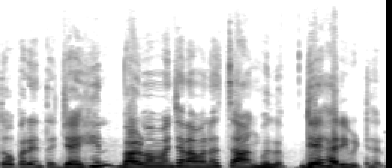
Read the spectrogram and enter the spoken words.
तोपर्यंत जय हिंद. बाळमामांच्या नावानं चांग भलं जय हरी विठ्ठल.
